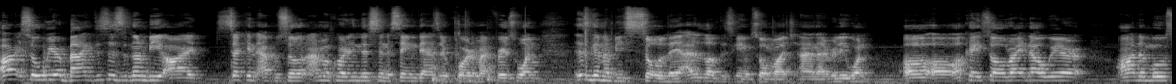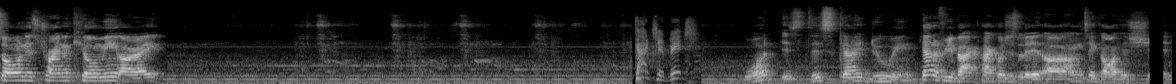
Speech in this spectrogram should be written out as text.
Alright, so we are back. This is gonna be our second episode. I'm recording this in the same day as I recorded my first one. This is gonna be so lit. I love this game so much and I really want... Oh, oh, okay, so right now we're on the move. Someone is trying to kill me, alright? Gotcha, bitch! What is this guy doing? He had a free backpack, which is lit. Uh, I'm gonna take all his shit.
